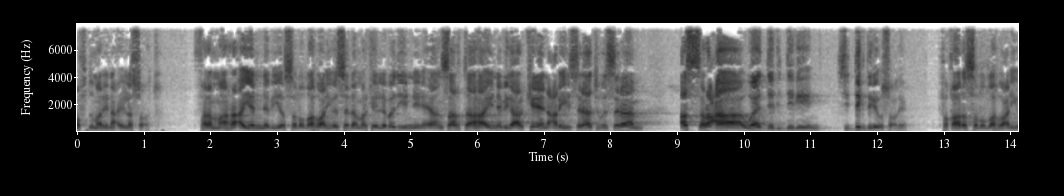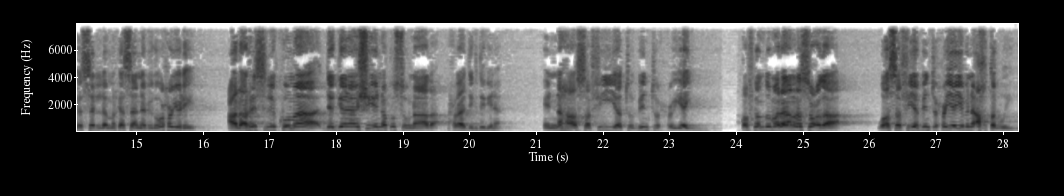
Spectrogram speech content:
qof dumarina ay la socoto. Falamaa ra'aya nabiya sala allahu alayh wasalam markay labadii nin ee ansaarta ahaa ay nebiga arkeen calayhi salaatu wasalaam asracaa waa degdegeen. Si degdegay u socdeen. Faqaala sala allahu alayh wasalam markaasaa nebigu wuxuu yidhi calaa rislikumaa deganaanshihiinna ku sugnaada. Waxbaa degdegina. Innahaa safiyatu bintu xuyay qofkan dumare aan la socdaa waa safiya bintu xuyay ibni akhtab weeye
